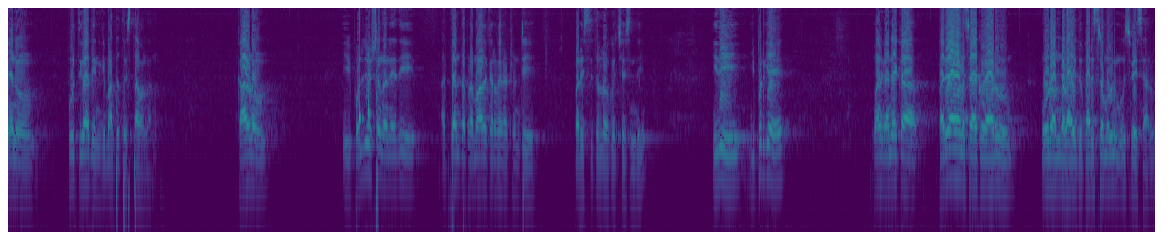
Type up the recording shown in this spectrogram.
నేను పూర్తిగా దీనికి మద్దతు ఇస్తా ఉన్నాను. కారణం ఈ పొల్యూషన్ అనేది అత్యంత ప్రమాదకరమైనటువంటి పరిస్థితుల్లోకి వచ్చేసింది. ఇది ఇప్పటికే మనకు అనేక పర్యావరణ శాఖ వారు మూడు వందల ఐదు పరిశ్రమల్ని మూసివేశారు.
